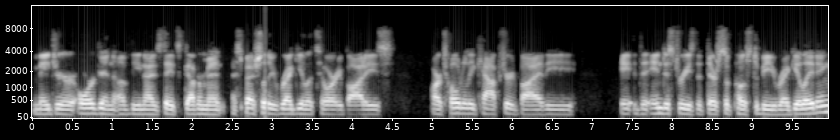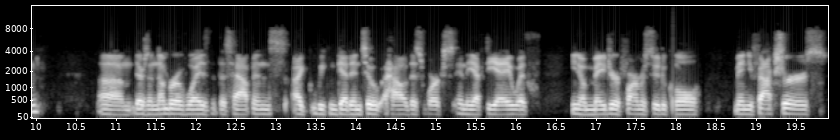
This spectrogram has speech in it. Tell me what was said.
major organ of the United States government, especially regulatory bodies, are totally captured by the the industries that they're supposed to be regulating um, there's a number of ways that this happens. I, we can get into how this works in the FDA with, you know, major pharmaceutical manufacturers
